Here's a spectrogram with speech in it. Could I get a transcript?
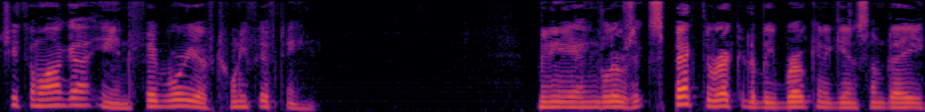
Chickamauga in February of 2015. Many anglers expect the record to be broken again someday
